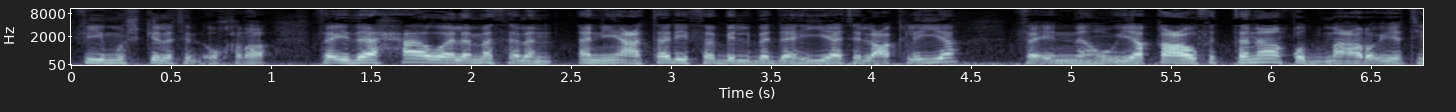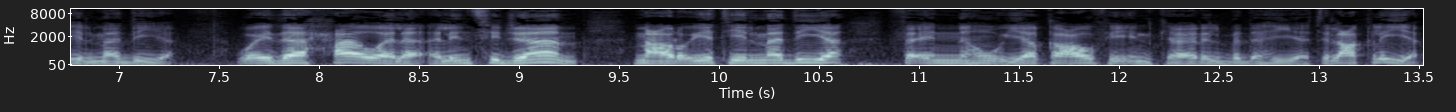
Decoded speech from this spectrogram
في مشكلة أخرى. فإذا حاول مثلا أن يعترف بالبديهيات العقلية فإنه يقع في التناقض مع رؤيته المادية. وإذا حاول الانسجام مع رؤيته المادية فإنه يقع في إنكار البديهيات العقلية.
